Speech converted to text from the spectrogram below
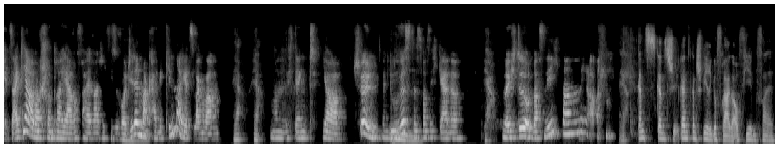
jetzt seid ihr aber schon drei Jahre verheiratet, wieso wollt ihr denn mhm. mal keine Kinder jetzt langsam? Ja, ja. Man sich denkt, ja, schön, wenn du mm. wüsstest, was ich gerne ja. möchte und was nicht, dann ja. Ja, ganz, ganz, ganz, ganz schwierige Frage, auf jeden Fall.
